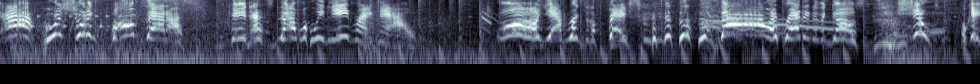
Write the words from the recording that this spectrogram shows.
Ah, who is shooting bombs at us? Okay, that's not what we need right now. Oh, yeah, right to the face. no, I ran into the ghost. Shoot. Okay,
